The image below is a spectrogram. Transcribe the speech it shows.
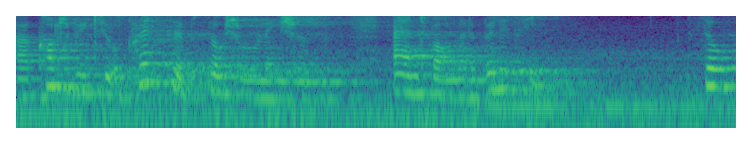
uh, contribute to oppressive social relations and vulnerability. So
